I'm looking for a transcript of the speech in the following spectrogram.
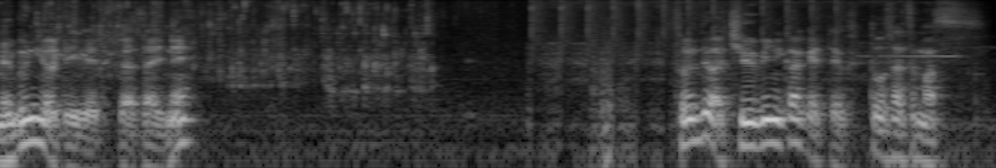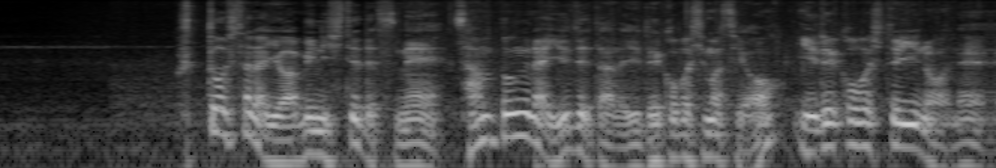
目分量で入れてくださいね。それでは中火にかけて沸騰させます。沸騰したら弱火にしてですね3分ぐらい茹でたら茹でこぼしますよ。茹でこぼしというのはね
